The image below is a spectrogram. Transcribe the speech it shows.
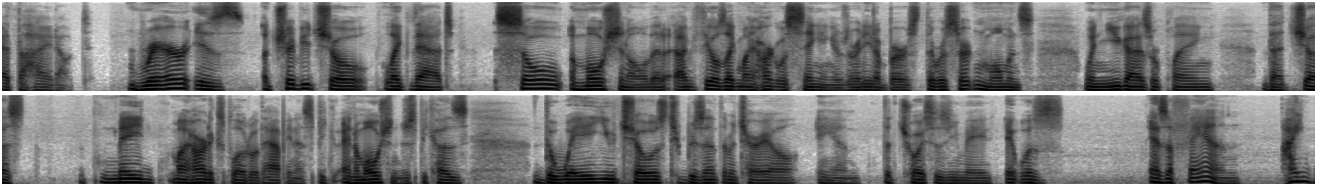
at the Hideout. Rare is a tribute show like that so emotional that it feels like my heart was singing. It was ready to burst. There were certain moments when you guys were playing that just made my heart explode with happiness and emotion just because the way you chose to present the material and the choices you made, it was as a fan, I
